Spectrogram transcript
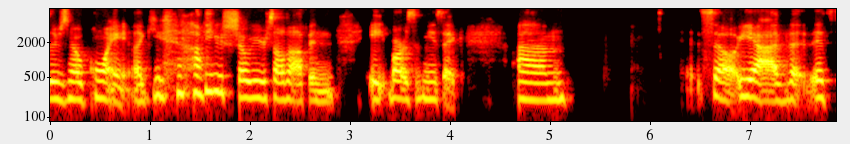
there's no point. Like you how do you show yourself up in eight bars of music? Um so yeah the, it's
